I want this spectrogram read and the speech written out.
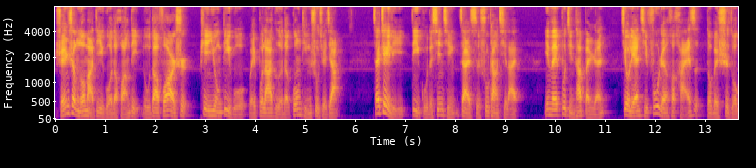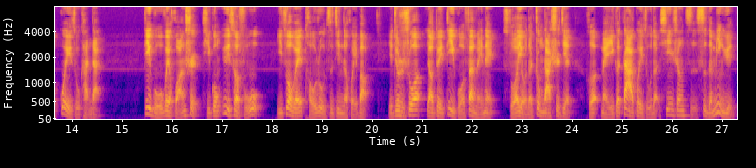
神圣罗马帝国的皇帝鲁道夫二世聘用地谷为布拉格的宫廷数学家，在这里，地谷的心情再次舒畅起来，因为不仅他本人，就连其夫人和孩子都被视作贵族看待。地谷为皇室提供预测服务，以作为投入资金的回报。也就是说，要对帝国范围内所有的重大事件和每一个大贵族的新生子嗣的命运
